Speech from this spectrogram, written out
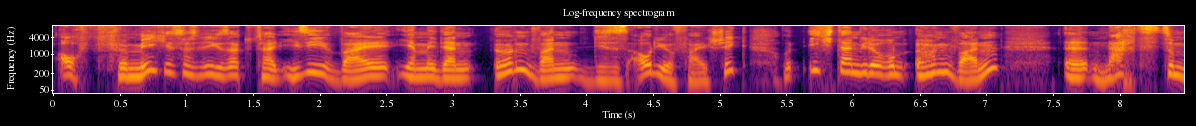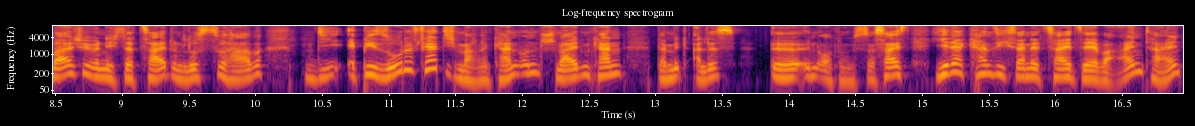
Auch für mich ist das wie gesagt total easy, weil ihr mir dann irgendwann dieses Audiofile schickt und ich dann wiederum irgendwann äh, nachts zum Beispiel, wenn ich da Zeit und Lust zu habe, die Episode fertig machen kann und schneiden kann, damit alles äh, in Ordnung ist. Das heißt, jeder kann sich seine Zeit selber einteilen,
